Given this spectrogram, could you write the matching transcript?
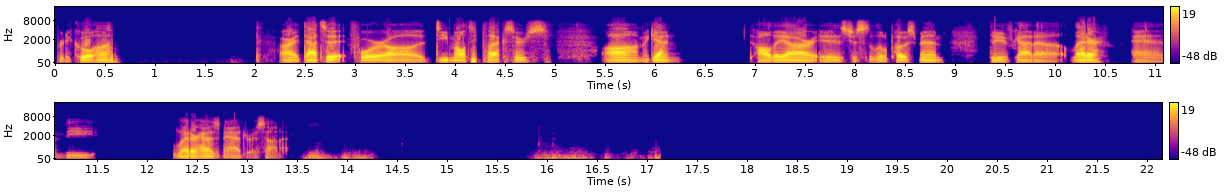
Pretty cool, huh? All right, that's it for uh, demultiplexers. Um, again, all they are is just a little postman. They've got a letter, and the letter has an address on it.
